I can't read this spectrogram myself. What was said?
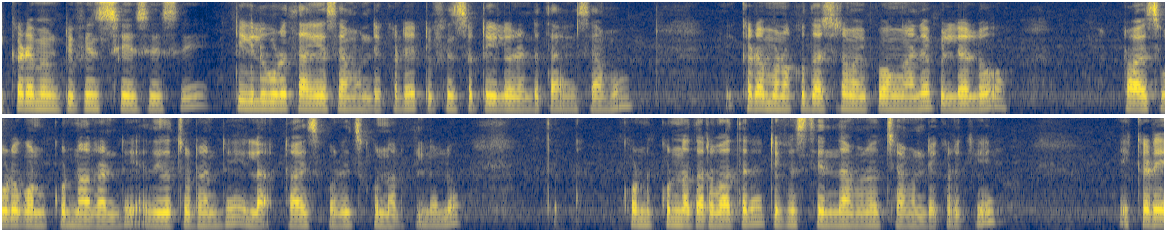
ఇక్కడే మేము టిఫిన్స్ చేసేసి టీలు కూడా తాగేసామండి. ఇక్కడే టిఫిన్స్ టీలు రెండు తాగేసాము. ఇక్కడ మనకు దర్శనం అయిపోగానే పిల్లలు టాయ్స్ కూడా కొనుక్కున్నారండి. అదిగో చూడండి ఇలా టాయ్స్ కొనిచ్చుకున్నారు పిల్లలు. కొనుక్కున్న తర్వాతనే టిఫిన్స్ తిందామని వచ్చామండి ఇక్కడికి. ఇక్కడే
